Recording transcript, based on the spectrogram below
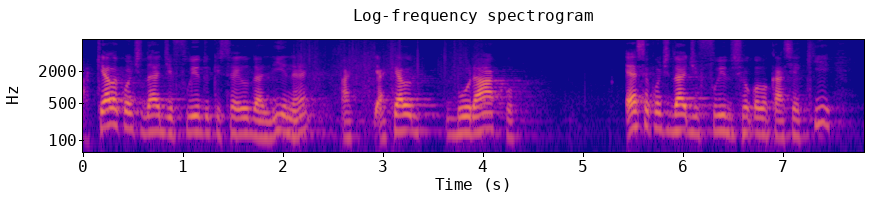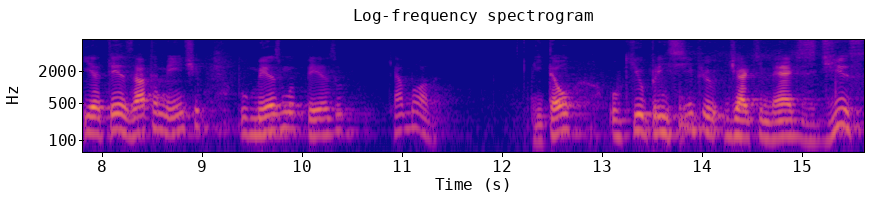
aquela quantidade de fluido que saiu dali, né, aquele buraco, essa quantidade de fluido, se eu colocasse aqui, ia ter exatamente o mesmo peso que a bola. Então, o que o princípio de Arquimedes diz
